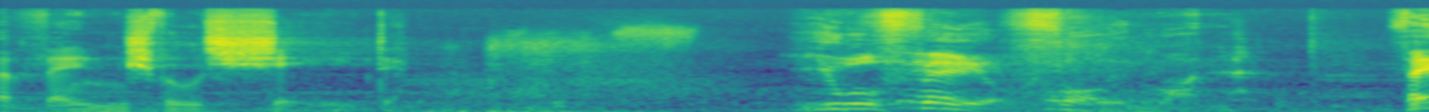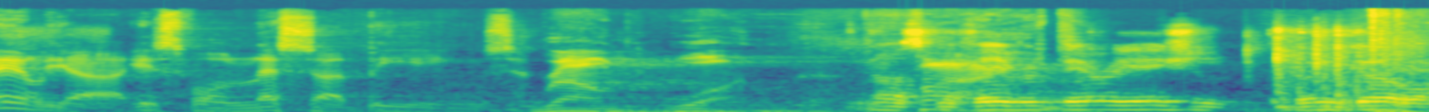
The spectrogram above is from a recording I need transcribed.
The vengeful shade. You will fail, Fallen One. Failure is for lesser beings. Round one. no, it's my favorite variation. The Twin Girl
